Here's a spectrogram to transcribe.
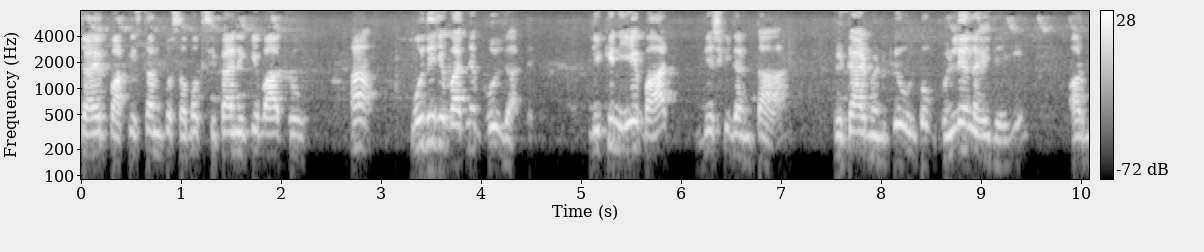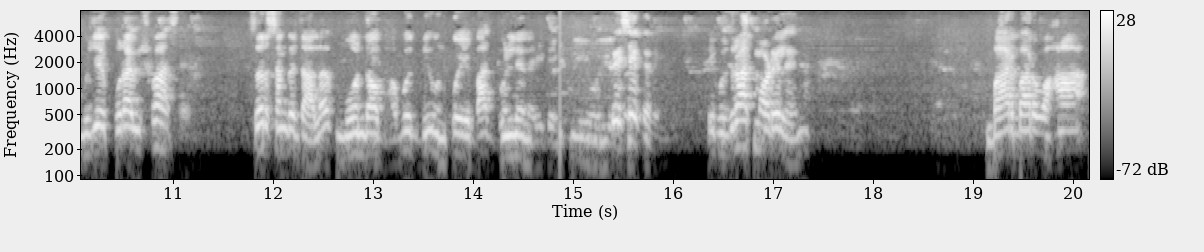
चाहे पाकिस्तान को सबक सिखाने की बात हो। हाँ मोदी जी बाद में भूल जाते। हैं लेकिन ये बात देश की जनता रिटायरमेंट की उनको भूलने नहीं देगी और मुझे पूरा विश्वास है। सर संघ चालक मोहन राव भागवत भी उनको ये बात भूलने नहीं देंगे। कैसे करें? ये गुजरात मॉडल है ना। बार बार वहाँ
